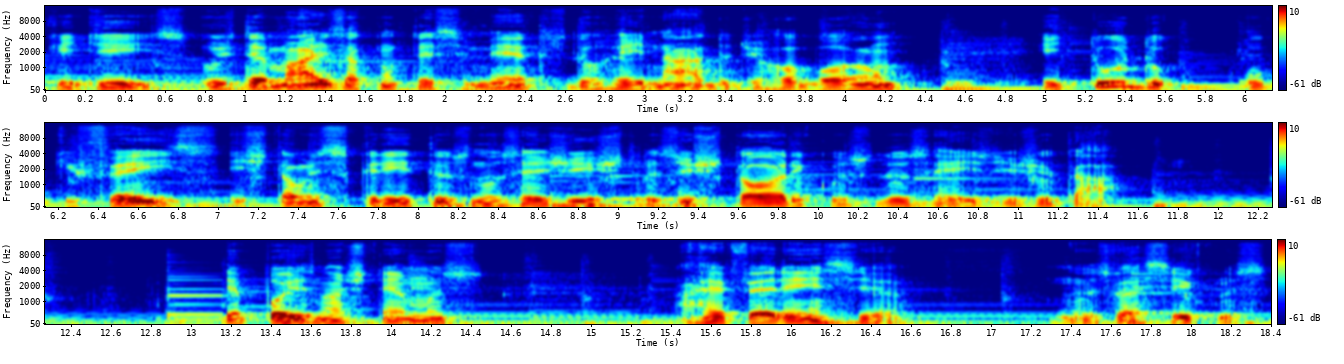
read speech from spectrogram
que diz: Os demais acontecimentos do reinado de Roboão e tudo o que fez estão escritos nos registros históricos dos reis de Judá. Depois nós temos a referência nos versículos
